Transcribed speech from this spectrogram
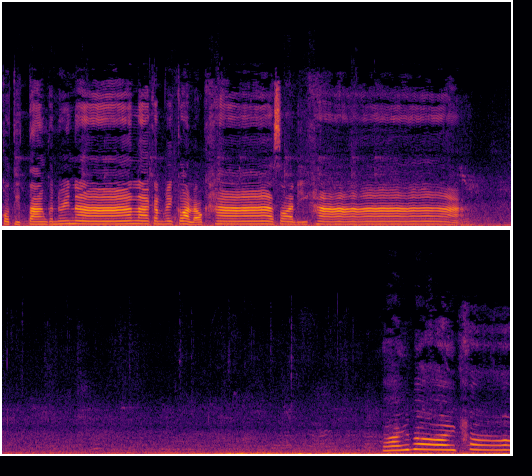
กดติดตามกันด้วยนะ ลากันไปก่อนแล้วค่ะ สวัสดีค่ะบายบายค่ะ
